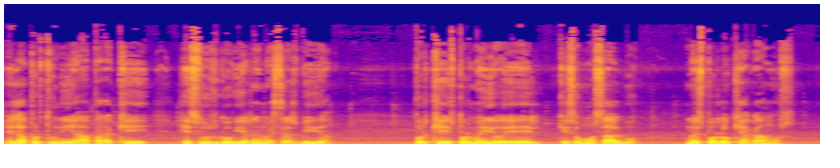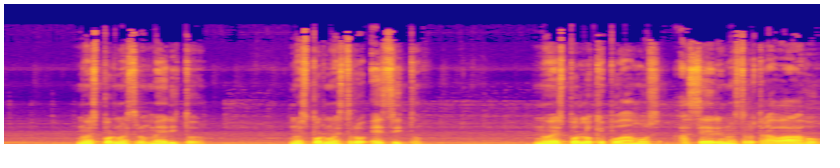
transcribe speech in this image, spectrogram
Es la oportunidad para que Jesús gobierne nuestras vidas, porque es por medio de Él que somos salvos no es por lo que hagamos, no es por nuestros méritos, no es por nuestro éxito, no es por lo que podamos hacer en nuestro trabajo,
